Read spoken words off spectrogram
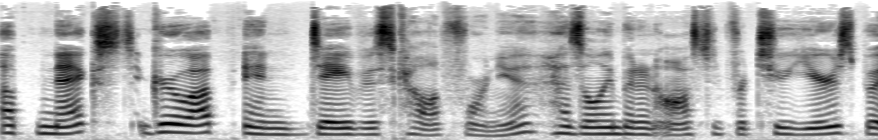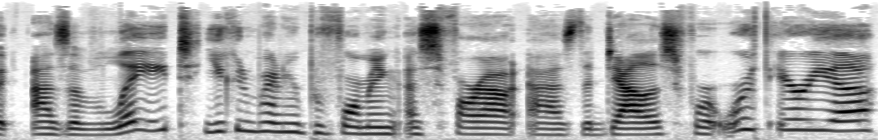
up next, grew up in Davis, California, has only been in Austin for two years, but as of late, you can find her performing as far out as the Dallas Fort Worth area,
